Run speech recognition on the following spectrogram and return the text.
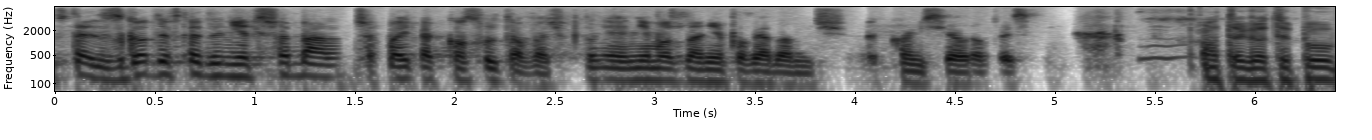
wtedy, zgody wtedy nie trzeba, trzeba i tak konsultować. To nie, nie można nie powiadomić Komisji Europejskiej. O tego typu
